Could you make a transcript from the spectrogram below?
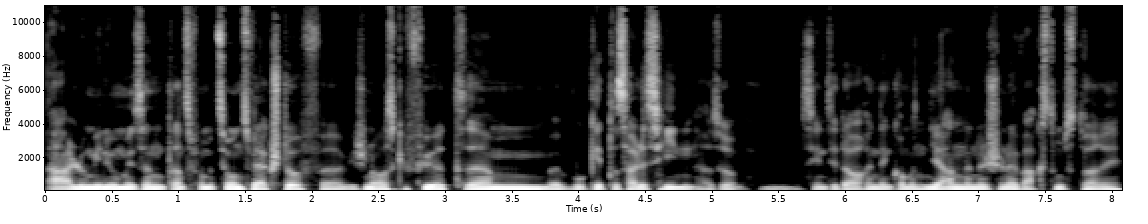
Aluminium ist ein Transformationswerkstoff, äh, wie schon ausgeführt. Ähm, wo geht das alles hin? Also sehen Sie da auch in den kommenden Jahren eine schöne Wachstumsstory?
